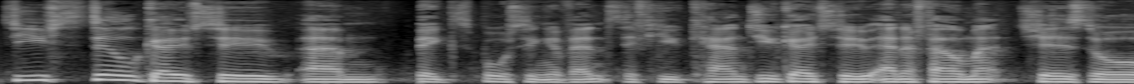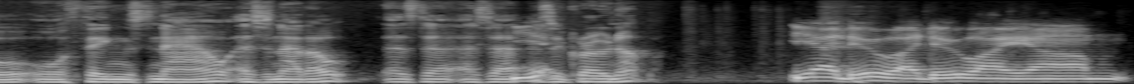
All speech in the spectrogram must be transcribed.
do you still go to um, big sporting events if you can? Do you go to NFL matches or or things now as an adult, as a as a, yeah. as a grown up? Yeah, I do. I do. I um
